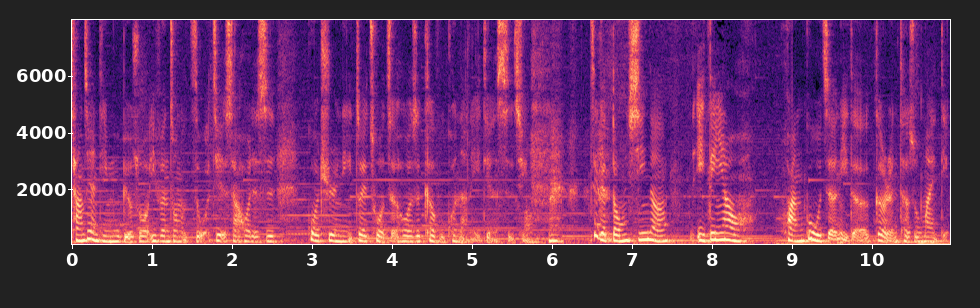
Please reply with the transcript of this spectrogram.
常见的题目，比如说一分钟的自我介绍，或者是过去你最挫折或者是克服困难的一件事情。这个东西呢，一定要环顾着你的个人特殊卖点。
